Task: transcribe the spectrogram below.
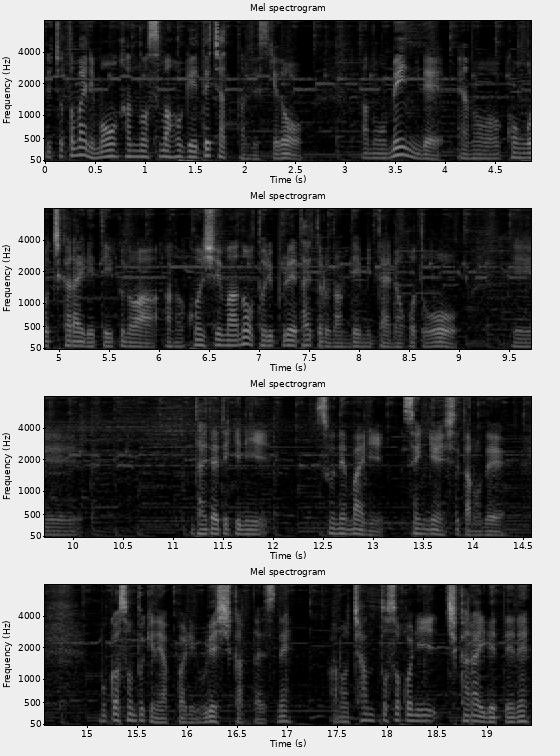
で、ちょっと前にモンハンのスマホゲー出ちゃったんですけど、あの、メインで、あの、今後力入れていくのは、あの、コンシューマーのトリプル A タイトルなんで、みたいなことを、えー、大々的に数年前に宣言してたので、僕はその時ね、やっぱり嬉しかったですね。あの、ちゃんとそこに力入れてね、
